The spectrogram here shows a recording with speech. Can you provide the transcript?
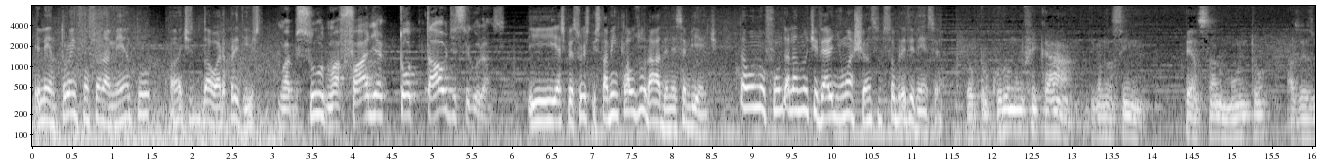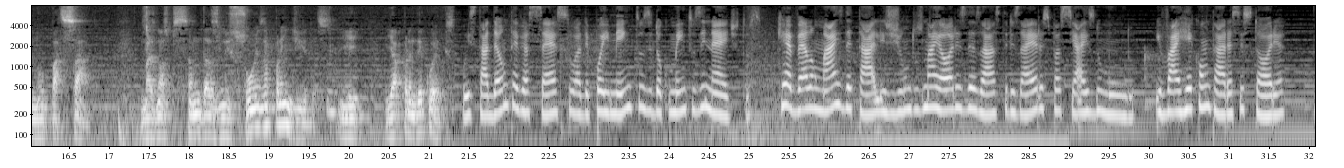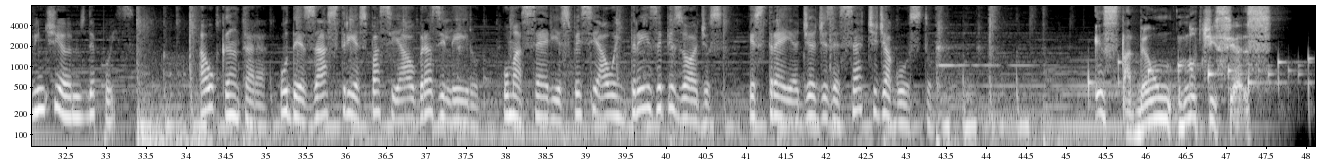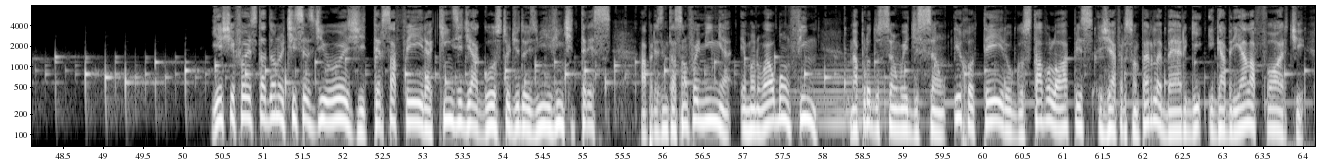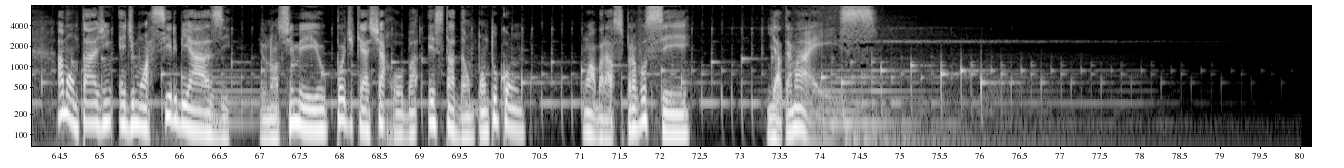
Ele entrou em funcionamento antes da hora prevista. Um absurdo, uma falha total de segurança. E as pessoas estavam enclausuradas nesse ambiente. Então, no fundo, elas não tiveram nenhuma chance de sobrevivência. Eu procuro não ficar, digamos assim, pensando muito, às vezes, no passado mas nós precisamos das lições aprendidas uhum. e, e aprender com eles. O Estadão teve acesso a depoimentos e documentos inéditos que revelam mais detalhes de um dos maiores desastres aeroespaciais do mundo e vai recontar essa história 20 anos depois. Alcântara, o desastre espacial brasileiro. Uma série especial em três episódios. Estreia dia 17 de agosto. Estadão Notícias. E este foi o Estadão Notícias de hoje, terça-feira, 15 de agosto de 2023. A apresentação foi minha, Emanuel Bonfim. Na produção, edição e roteiro, Gustavo Lopes, Jefferson Perleberg e Gabriela Forte. A montagem é de Moacir Biasi. E o nosso e-mail, podcast.estadão.com. Um abraço para você e até mais.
